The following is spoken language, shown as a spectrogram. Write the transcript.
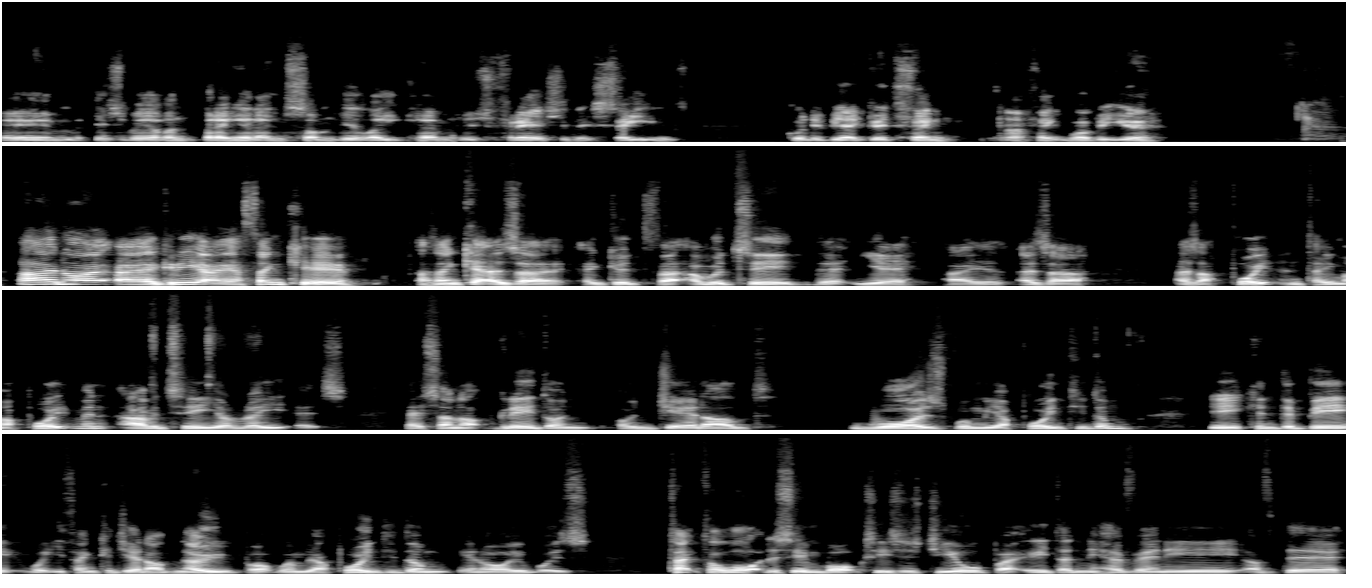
um, as well. And bringing in somebody like him who's fresh and exciting is going to be a good thing. I think. What about you? I know. I, I agree. I, I think. Uh, I think it is a, a good fit. I would say that yeah, I, as a as a point in time appointment, I would say you're right. It's it's an upgrade on on Gerrard was when we appointed him. You can debate what you think of Gerrard now, but when we appointed him, you know, he was ticked a lot of the same boxes as Gio, but he didn't have any of the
